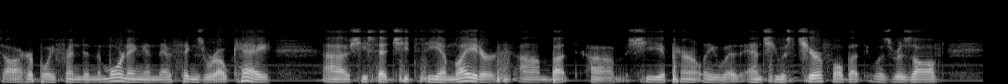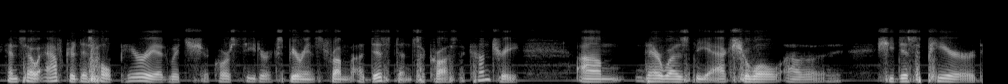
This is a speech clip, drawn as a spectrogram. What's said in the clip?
saw her boyfriend in the morning and their things were okay uh, she said she'd see him later, um, but um, she apparently was, and she was cheerful, but it was resolved. And so after this whole period, which of course Cedar experienced from a distance across the country, um, there was the actual, uh, she disappeared,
